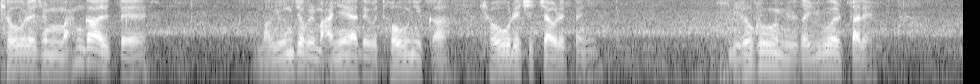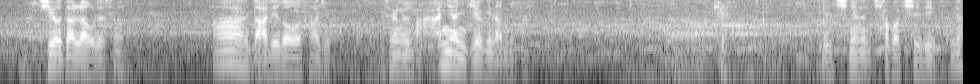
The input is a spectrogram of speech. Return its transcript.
겨울에 좀 한가할 때 막 용접을 많이 해야 되고 더우니까 겨울에 짓자 그랬더니 미루고 미루다 6월 달에 지어달라고 그래서 아 날이 더워서 아주 고생을 많이 한 기억이 납니다. 이렇게 1층에는 작업실이 있고요.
